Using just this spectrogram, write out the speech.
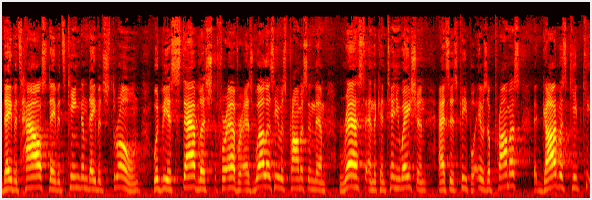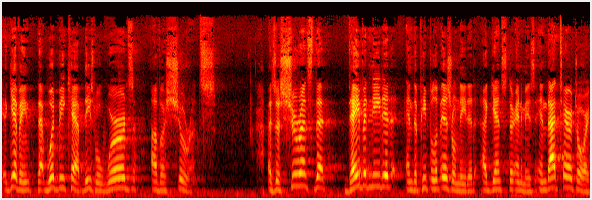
David's house, David's kingdom, David's throne would be established forever, as well as he was promising them rest and the continuation as his people. It was a promise that God was keep, giving that would be kept. These were words of assurance. As assurance that David needed and the people of Israel needed against their enemies in that territory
